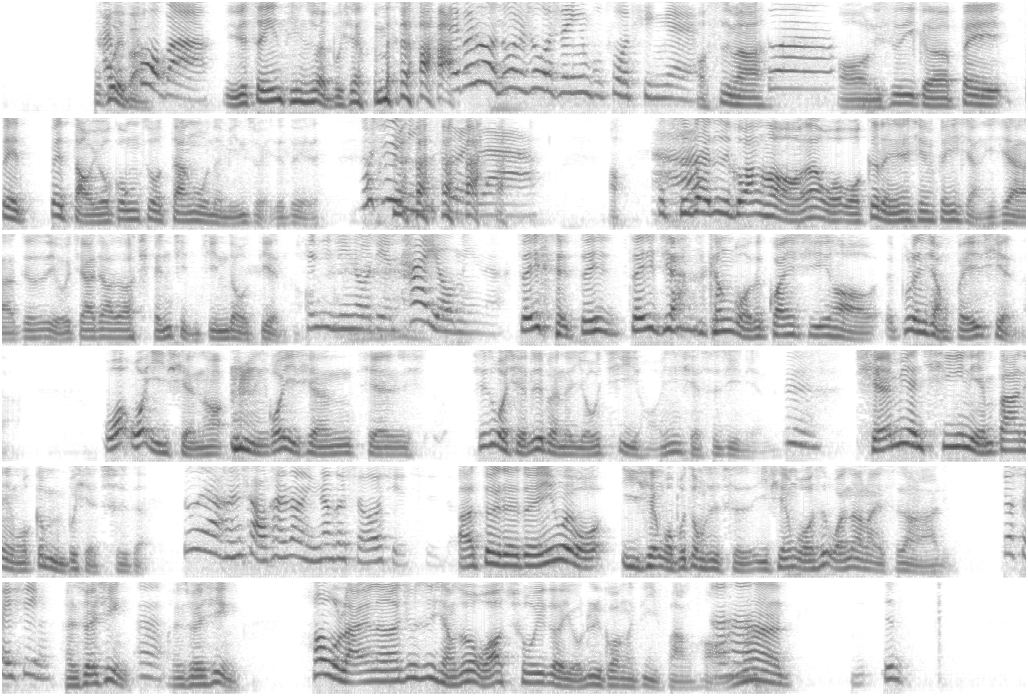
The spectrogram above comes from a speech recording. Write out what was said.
不会吧？你的声音听出来不像美。哎、欸，拜托，很多人说我声音不错听，哎，哦，是吗？对啊。哦，你是一个被被被导游工作耽误的名嘴，就对了。不是名嘴啦。好，那吃在日光哈，那我我个人先分享一下，就是有一家叫做前景金肉店。前景金肉店 太有名了。这一这一这一家是跟我的关系哈，不能讲匪浅啊。我我以前哈，我以前 写。其实我写日本的游记哈，已经写十几年了。嗯，前面七年八年我根本不写吃的。对啊，很少看到你那个时候写吃的。啊，对对对，因为我以前我不重视吃，以前我是玩到哪里吃到哪里，就随性，很随性，嗯，很随性。后来呢，就是想说我要出一个有日光的地方哈，那那。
